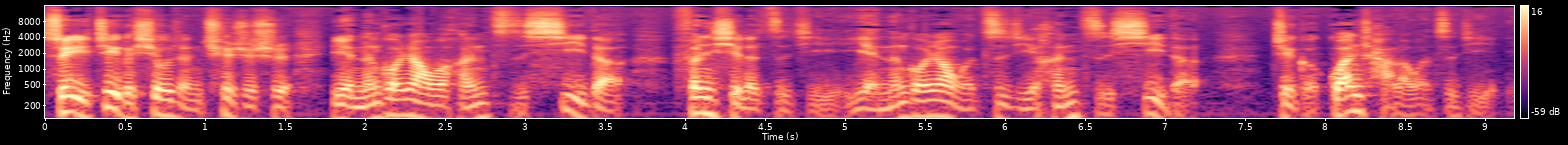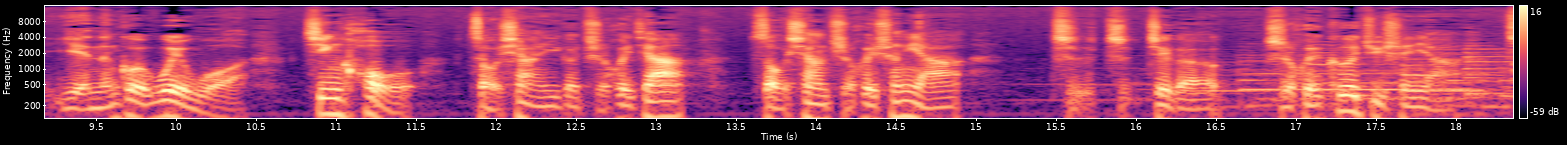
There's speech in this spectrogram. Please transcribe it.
所以这个休整确实是也能够让我很仔细的分析了自己，也能够让我自己很仔细的这个观察了我自己，也能够为我今后走向一个指挥家，走向指挥生涯，指指这个指挥歌剧生涯走。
